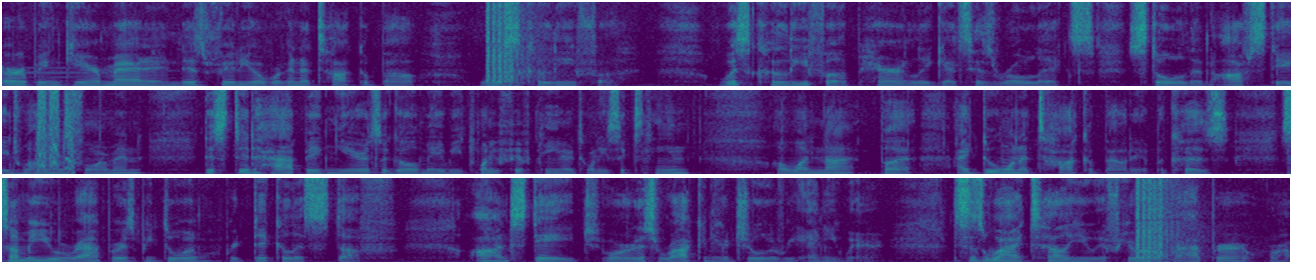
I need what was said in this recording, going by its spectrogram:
Urban Gearman, and in this video, we're gonna talk about Wiz Khalifa. Wiz Khalifa apparently gets his Rolex stolen off stage while performing. This did happen years ago, maybe 2015 or 2016 or whatnot, but I do want to talk about it because some of you rappers be doing ridiculous stuff on stage or just rocking your jewelry anywhere. This is why I tell you if you're a rapper or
